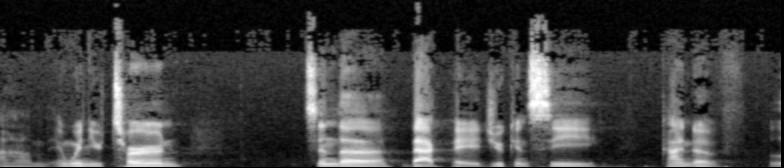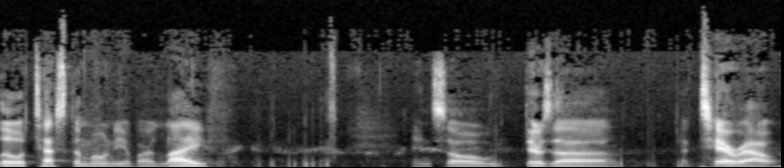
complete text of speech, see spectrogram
um, and when you turn, it's in the back page, you can see kind of a little testimony of our life. And so there's a, a tear out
